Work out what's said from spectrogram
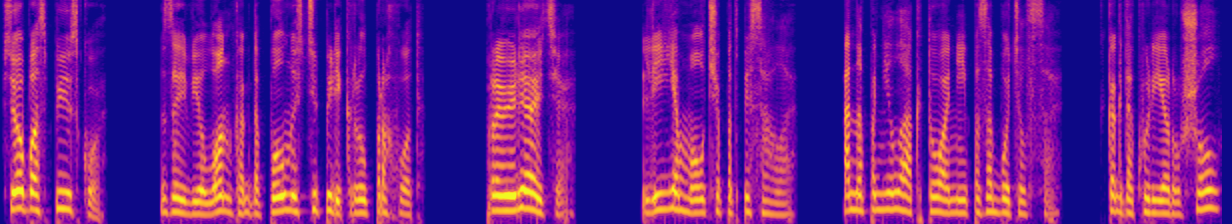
«Все по списку», — заявил он, когда полностью перекрыл проход. Проверяйте!» Лия молча подписала. Она поняла, кто о ней позаботился. Когда курьер ушел,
